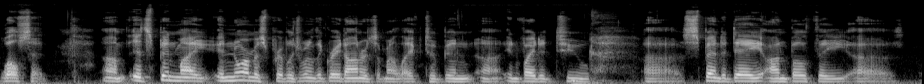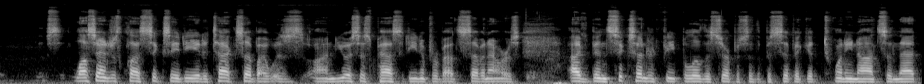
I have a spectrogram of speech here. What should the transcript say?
Well said. Um, it's been my enormous privilege, one of the great honors of my life, to have been uh, invited to uh, spend a day on both the uh, Los Angeles Class 688 attack sub. I was on USS Pasadena for about seven hours. I've been 600 feet below the surface of the Pacific at 20 knots, and that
